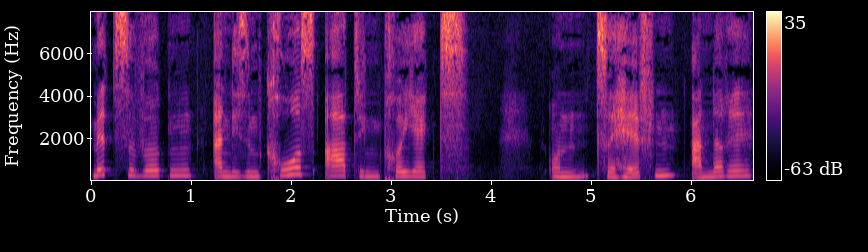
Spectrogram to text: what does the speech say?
mitzuwirken an diesem großartigen Projekt und zu helfen, andere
